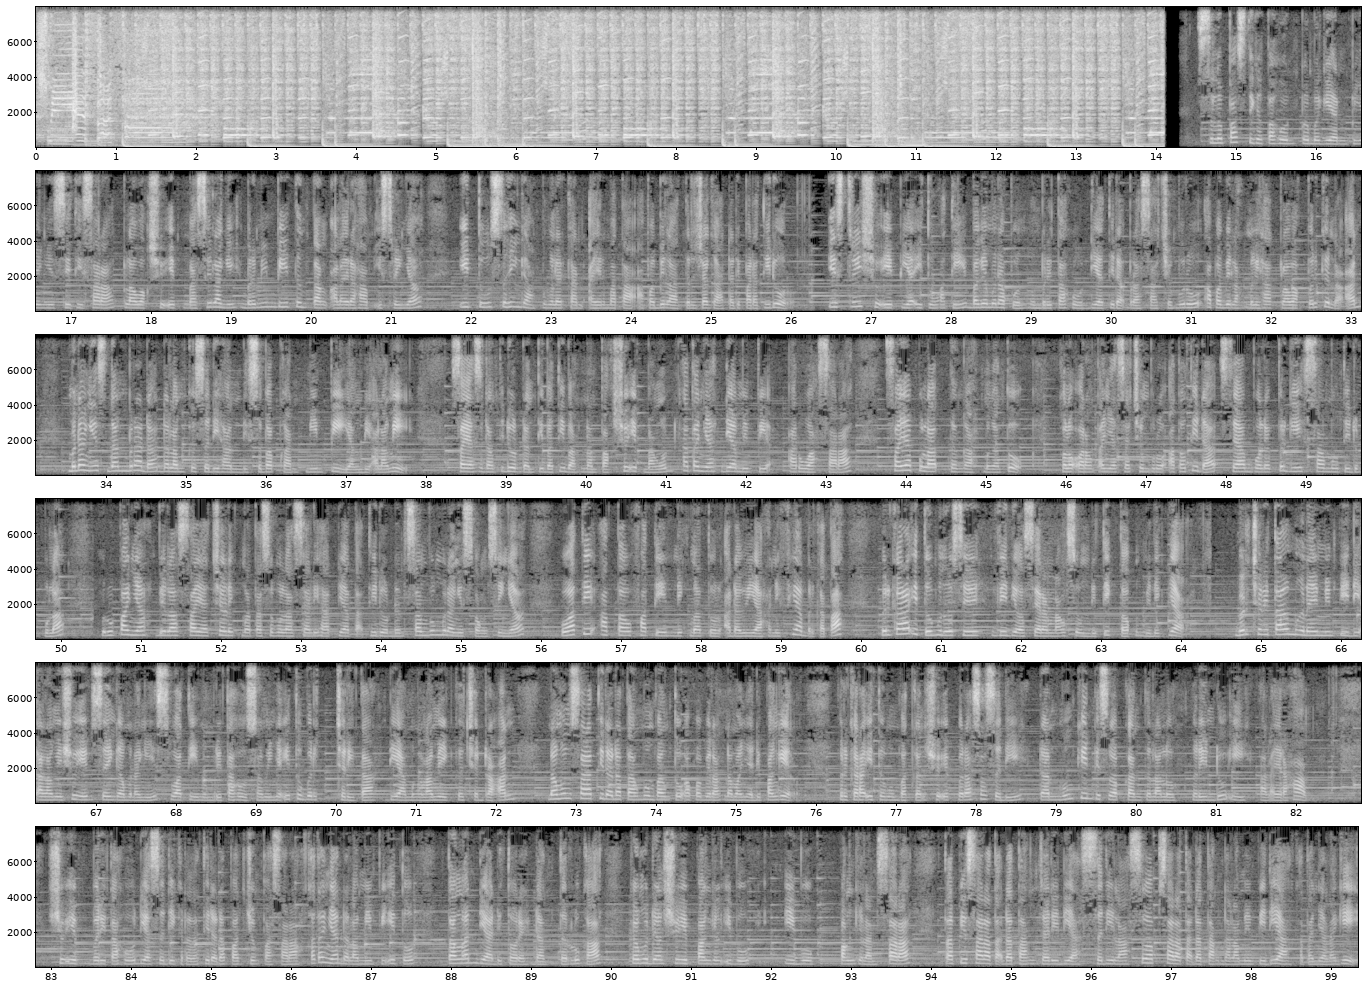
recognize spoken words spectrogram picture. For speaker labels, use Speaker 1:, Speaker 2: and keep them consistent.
Speaker 1: Selepas tiga tahun pembagian penyanyi Siti Sarah, pelawak Syuib masih lagi bermimpi tentang Alairaham istrinya itu sehingga mengalirkan air mata apabila terjaga daripada tidur. Istri Syuib yaitu Wati bagaimanapun memberitahu dia tidak berasa cemburu apabila melihat pelawak berkenaan menangis dan berada dalam kesedihan disebabkan mimpi yang dialami. Saya sedang tidur dan tiba-tiba nampak Syuib bangun, katanya dia mimpi arwah Sarah saya pula tengah mengantuk. Kalau orang tanya saya cemburu atau tidak, saya boleh pergi sambung tidur pula. Rupanya bila saya celik mata semula saya lihat dia tak tidur dan sambung menangis kongsinya. Wati atau Fatih Nikmatul Adawiyah Hanifiyah berkata, perkara itu menerusi video siaran langsung di TikTok miliknya. Bercerita mengenai mimpi dialami Syuib sehingga menangis, Wati memberitahu suaminya itu bercerita dia mengalami kecederaan namun Sarah tidak datang membantu apabila namanya dipanggil. Perkara itu membuatkan Syuib merasa sedih dan mungkin disebabkan terlalu merindui Alairaham. Syuib beritahu dia sedih karena tidak dapat jumpa Sarah. Katanya dalam mimpi itu tangan dia ditoreh dan terluka. Kemudian Syuib panggil ibu, ibu panggilan Sarah, tapi Sarah tak datang jadi dia sedihlah sebab Sarah tak datang dalam mimpi dia, katanya lagi.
